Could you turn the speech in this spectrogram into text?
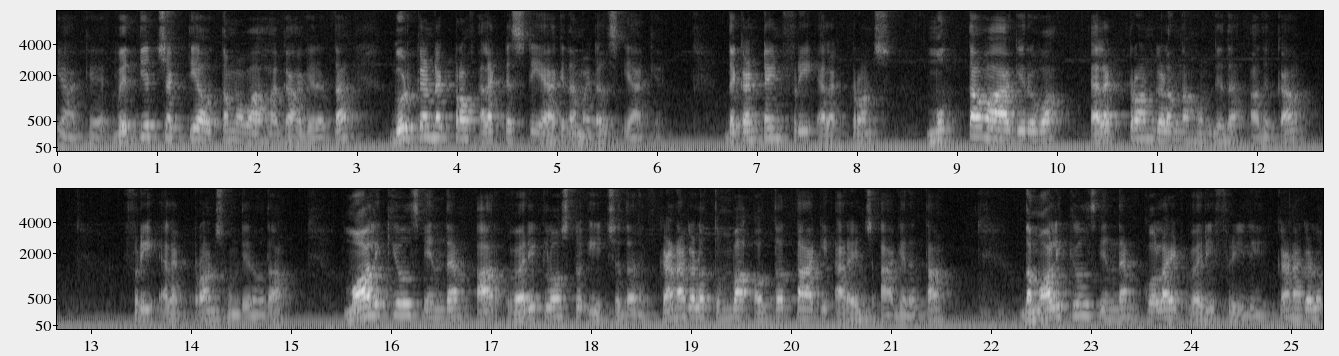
ಯಾಕೆ? ವಿದ್ಯುತ್ ಶಕ್ತಿಯ ಉತ್ತಮ ವಾಹಕ ಆಗಿರುತ್ತೆ. ಗುಡ್ ಕಂಡಕ್ಟರ್ ಆಫ್ ಎಲೆಕ್ಟ್ರಿಸಿಟಿ ಆಗಿದೆ ಮೆಟಲ್ಸ್ ಯಾಕೆ? ದ ಕಂಟೈನ್ ಫ್ರೀ ಎಲೆಕ್ಟ್ರಾನ್ಸ್ ಮುಕ್ತವಾಗಿರುವ ಎಲೆಕ್ಟ್ರಾನ್ಗಳನ್ನು ಹೊಂದಿದೆ. ಅದಕ್ಕೆ ಫ್ರೀ ಎಲೆಕ್ಟ್ರಾನ್ಸ್ ಹೊಂದಿರೋದ. Molecules in them are very close to each other ಕಣಗಳು ತುಂಬಾ ಒತ್ತೊತ್ತಾಗಿ ಅರೇಂಜ್ ಆಗಿರುತ್ತಾ. The molecules in them collide very freely ಕಣಗಳು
